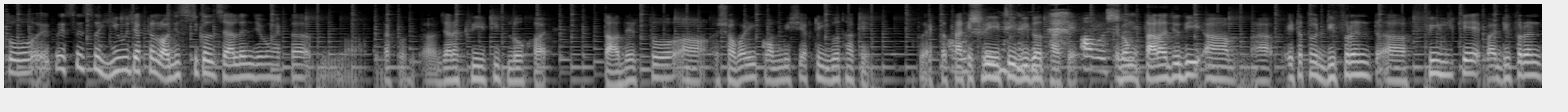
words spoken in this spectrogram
তো ইটস হিউজ একটা লজিস্টিক্যাল চ্যালেঞ্জ এবং একটা দেখো যারা ক্রিয়েটিভ লোক হয় তাদের তো সবারই কম বেশি একটা ইগো থাকে। তো একটা থাকে অবশ্যই। থাকে। এবং তারা যদি এটা তো ডিফারেন্ট ফিল্ডকে বা ডিফারেন্ট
